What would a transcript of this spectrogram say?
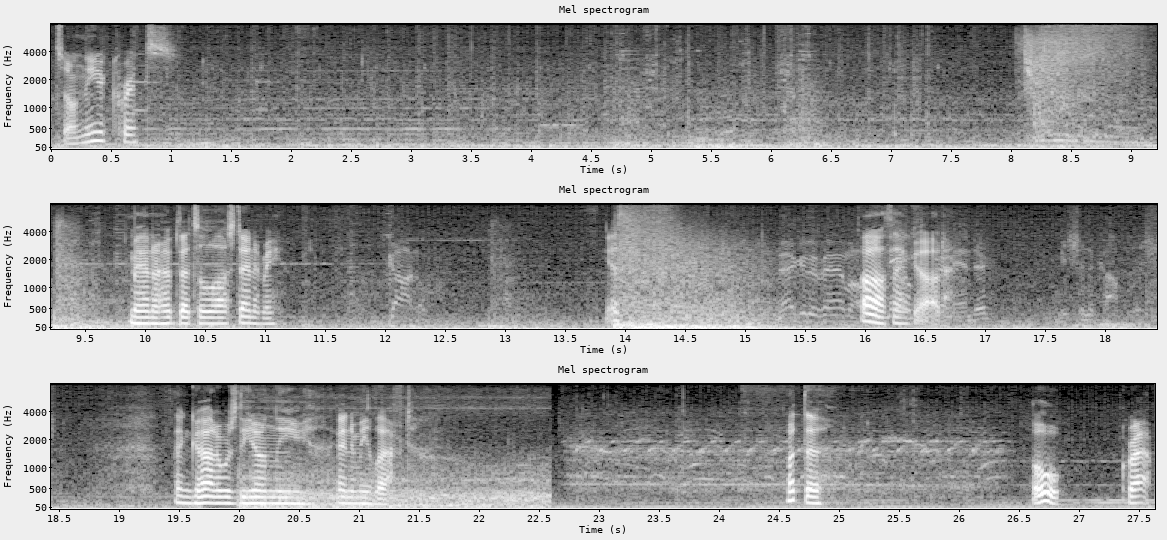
It's only a crits. Man, I hope that's a lost enemy. Yes. Oh, thank God. Thank God it was the only enemy left. What the? Oh, crap.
